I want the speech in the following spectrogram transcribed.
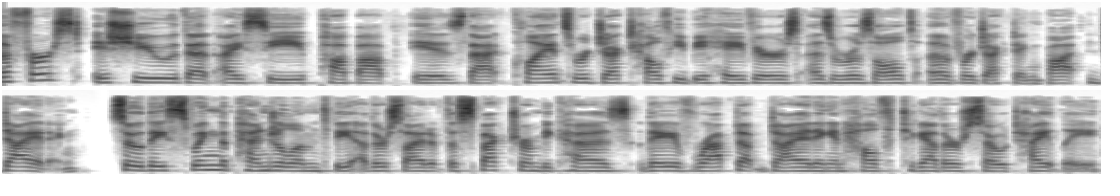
The first issue that I see pop up is that clients reject healthy behaviors as a result of rejecting dieting. So they swing the pendulum to the other side of the spectrum because they've wrapped up dieting and health together so tightly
